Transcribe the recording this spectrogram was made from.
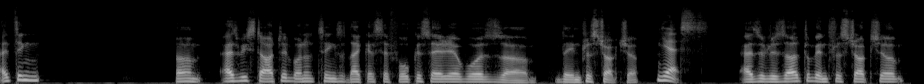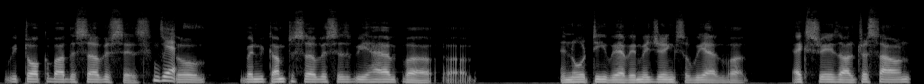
I think um, as we started, one of the things, like I said, focus area was uh, the infrastructure. Yes. As a result of infrastructure, we talk about the services. Yes. So when we come to services, we have uh, uh, an OT, we have imaging, so we have uh, X-rays, ultrasound.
